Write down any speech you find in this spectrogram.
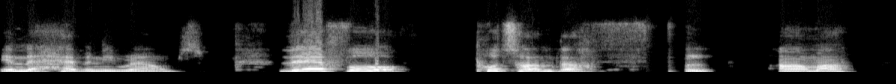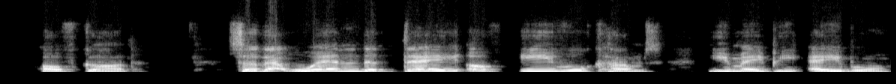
in the heavenly realms. Therefore, put on the full armor of God so that when the day of evil comes, you may be able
